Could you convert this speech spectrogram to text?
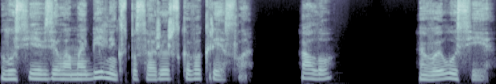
Лусия взяла мобильник с пассажирского кресла. «Алло?» «Вы Лусия?»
